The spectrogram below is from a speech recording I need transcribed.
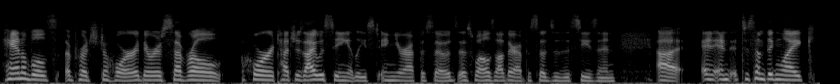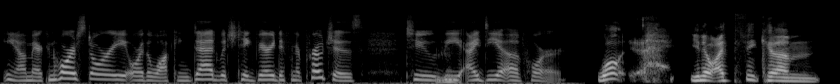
Hannibal's approach to horror. There were several horror touches I was seeing, at least in your episodes, as well as other episodes of the season, uh, and, and to something like you know American Horror Story or The Walking Dead, which take very different approaches to mm-hmm. the idea of horror. Well, you know, I think um,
